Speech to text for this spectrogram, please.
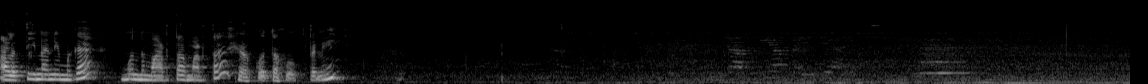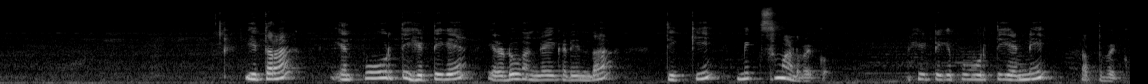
ಅಳತಿನ ನಿಮ್ಗೆ ಮುಂದೆ ಮಾಡ್ತಾ ಮಾಡ್ತಾ ಹೇಳ್ಕೊತಾ ಹೋಗ್ತೀನಿ. ಈ ಥರ ಪೂರ್ತಿ ಹಿಟ್ಟಿಗೆ ಎರಡೂ ಅಂಗೈ ಕಡೆಯಿಂದ ತಿಕ್ಕಿ ಮಿಕ್ಸ್ ಮಾಡಬೇಕು. ಹಿಟ್ಟಿಗೆ ಪೂರ್ತಿ ಎಣ್ಣೆ ಹತ್ತಬೇಕು.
